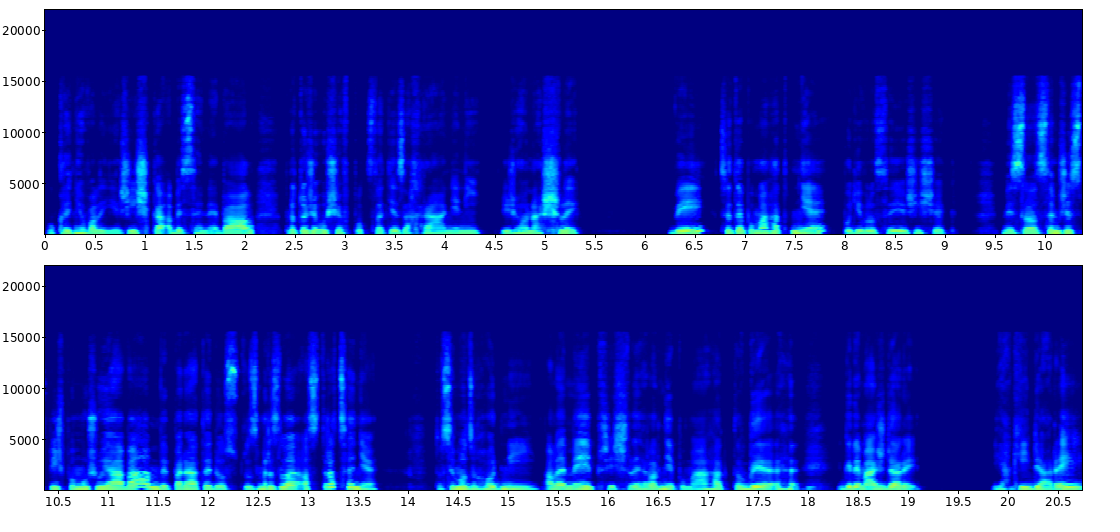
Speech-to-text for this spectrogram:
Uklidňovali Ježíška, aby se nebál, protože už je v podstatě zachráněný, když ho našli. Vy chcete pomáhat mně? podivil se Ježíšek. Myslel jsem, že spíš pomůžu já vám, vypadáte dost zmrzlé a ztraceně. To si moc hodný, ale my přišli hlavně pomáhat tobě. Kde máš dary? Jaký dary?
